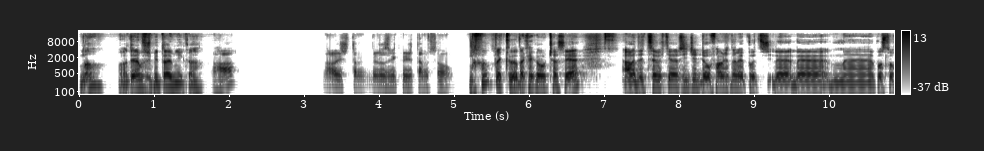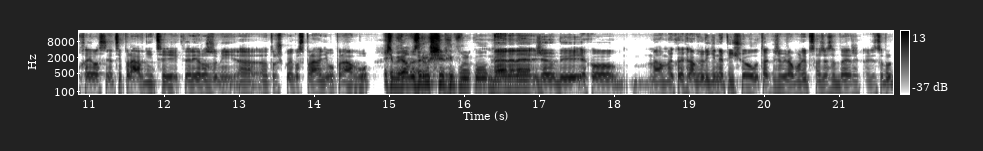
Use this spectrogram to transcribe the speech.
No, ale ty nemusíš mít tajemníka. Aha. No, ale když tam bylo zvyklý, že tam jsou. No, tak to tak jako občas je. Ale teď jsem chtěl říct, že doufám, že to neposlouchají ne, ne, ne vlastně něci právníci, kteří rozumí uh, trošku jako správnímu právu. Že by vám zrušili půlku? Ne, ne, ne, že by jako nám, jako jak nám lidi nepíšou, tak že by nám mohli psát, že jsem tady řekl, že to byl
